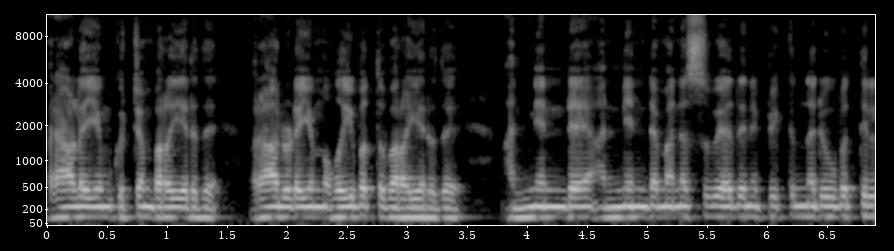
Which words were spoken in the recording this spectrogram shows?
ഒരാളെയും കുറ്റം പറയരുത് ഒരാളുടെയും റീപത്ത് പറയരുത്. അന്യന്റെ അന്യന്റെ മനസ്സ് വേദനിപ്പിക്കുന്ന രൂപത്തിൽ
